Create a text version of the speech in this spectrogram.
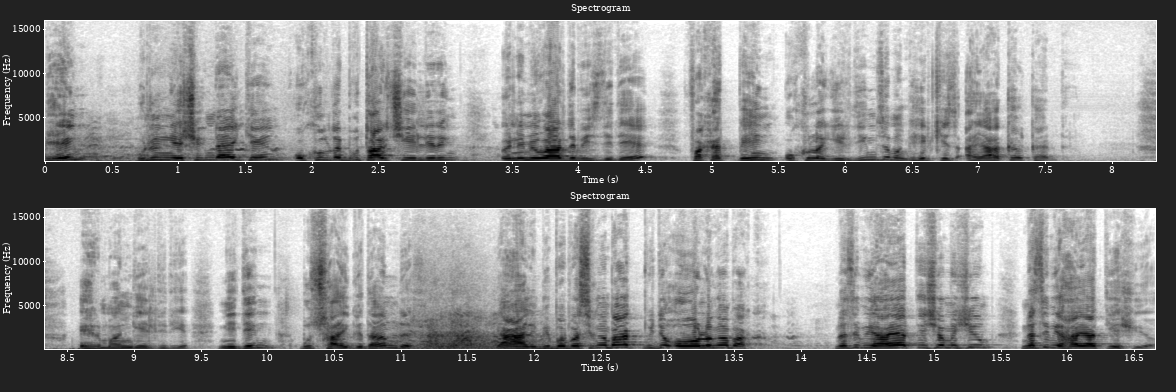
Ben bunun yaşındayken okulda bu tarz şeylerin önemi vardı bizde de. Fakat ben okula girdiğim zaman herkes ayağa kalkardı. Erman geldi diye. Neden? Bu saygıdandır. Yani bir babasına bak bir de oğluna bak. Nasıl bir hayat yaşamışım, nasıl bir hayat yaşıyor.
